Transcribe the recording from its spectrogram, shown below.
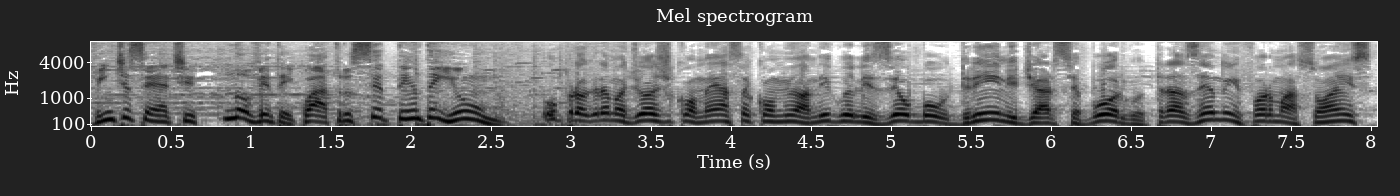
27 94 71. O programa de hoje começa com meu amigo Eliseu Boldrini de Arceburgo, trazendo informações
